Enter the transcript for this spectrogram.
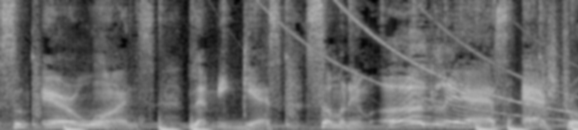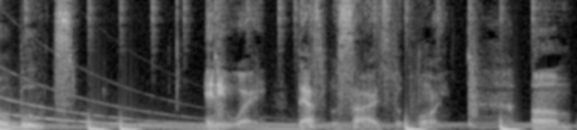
Some Air Ones? Let me guess, some of them ugly ass Astro boots. Anyway, that's besides the point. Um,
